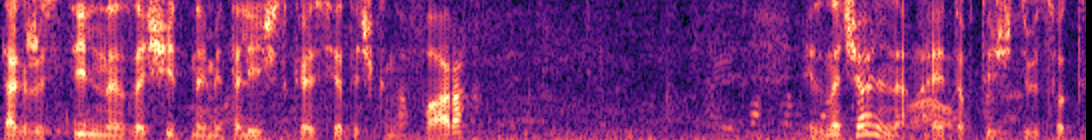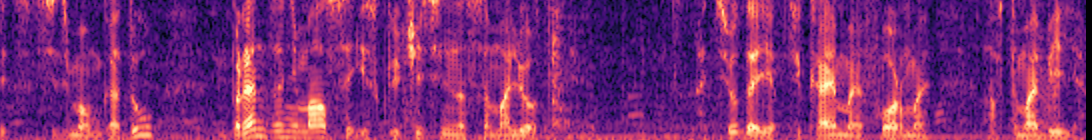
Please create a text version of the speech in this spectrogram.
Также стильная защитная металлическая сеточка на фарах. Изначально, а это в 1937 году, бренд занимался исключительно самолетами. Отсюда и обтекаемые формы автомобиля.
